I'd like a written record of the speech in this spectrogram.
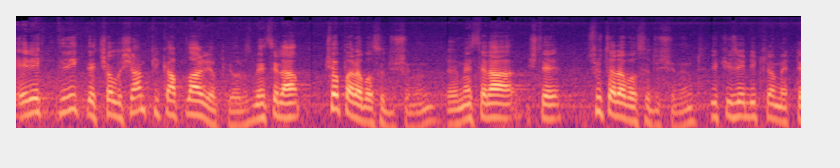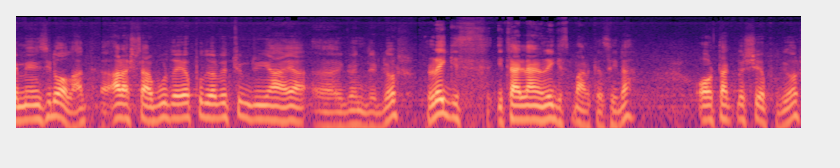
Elektrikle çalışan pick-up'lar yapıyoruz. Mesela çöp arabası düşünün. Mesela işte süt arabası düşünün. 250 kilometre menzili olan araçlar burada yapılıyor ve tüm dünyaya e, gönderiliyor. Regis, İtalyan Regis markasıyla ortaklaşa yapılıyor.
